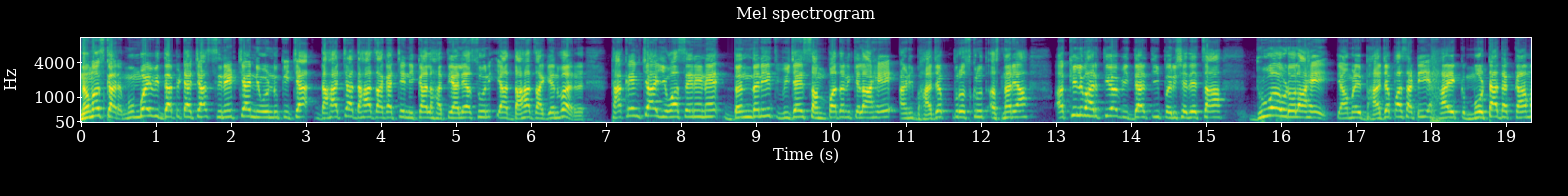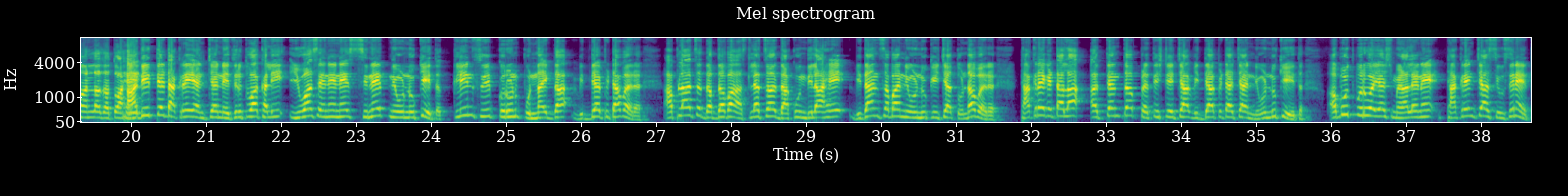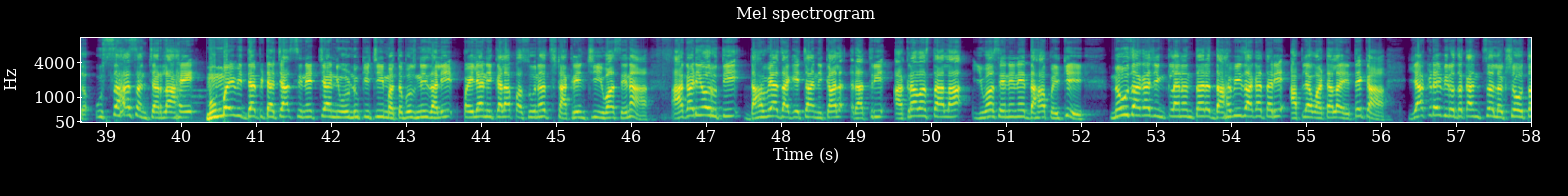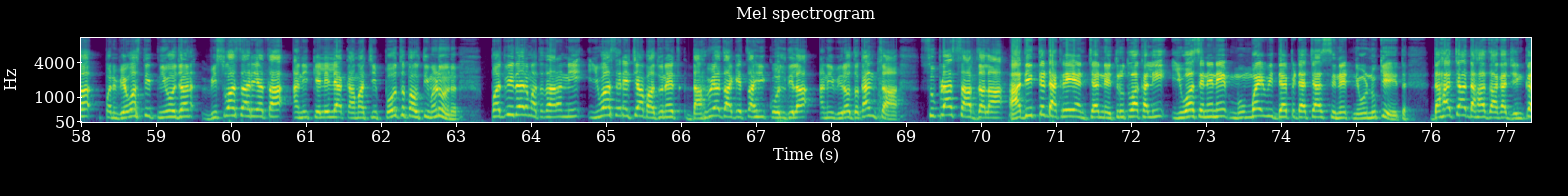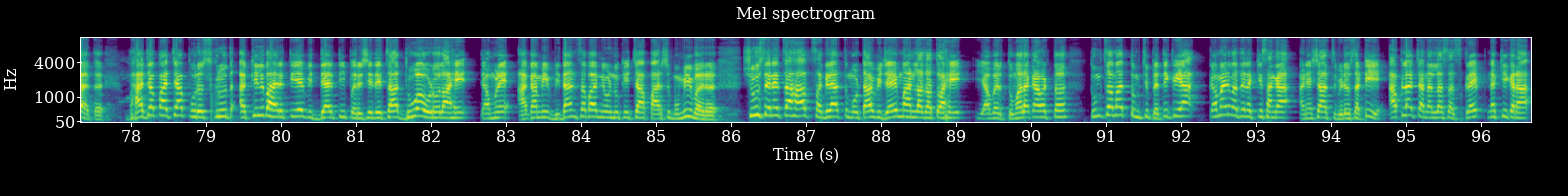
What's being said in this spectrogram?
नमस्कार. मुंबई विद्यापीठाच्या सिनेटच्या निवडणुकीच्या दहाच्या दहा जागाचे निकाल हाती आले असून या दहा जागेंवर ठाकरेंच्या युवा सेनेने दणदणीत विजय संपादन केला आहे आणि भाजप पुरस्कृत असणाऱ्या अखिल भारतीय विद्यार्थी परिषदेचा धुवा उडवला आहे. त्यामुळे भाजपासाठी हा एक मोठा धक्का मानला जातो आहे. आदित्य ठाकरे यांच्या नेतृत्वाखाली युवा सेनेने सिनेत निवडणुकीत क्लीन स्वीप करून पुन्हा एकदा विद्यापीठावर आपलाच दबदबा असल्याचं दाखवून दिलं आहे. विधानसभा निवडणुकीच्या तोंडावर ठाकरे गटाला अत्यंत प्रतिष्ठेच्या विद्यापीठाच्या निवडणुकीत अभूतपूर्व यश मिळाल्याने ठाकरेंच्या शिवसेनेत उत्साह संचारला आहे. मुंबई विद्यापीठाच्या सिनेटच्या निवडणुकीची मतमोजणी झाली. पहिल्या निकालापासूनच ठाकरेंची युवा सेना आघाडीवर होती. दहाव्या जागेचा निकाल रात्री अकरा वाजता आला युवा सेनेने दहा पैकी नऊ जागा जिंकल्यानंतर दहावी जागा तरी आपल्या वाट्याला येते का? याकडे विरोधकांचं लक्ष होतं. पण व्यवस्थित नियोजन विश्वासार्हता आणि केलेल्या कामाची पोचपावती म्हणून पदवीधर मतदारांनी युवासेनेच्या बाजूनेच दहाव्या जागेचाही कोल दिला आणि विरोधकांचा सुपडा साफ झाला. आदित्य ठाकरे यांच्या नेतृत्वाखाली युवासेनेने मुंबई विद्यापीठाच्या सिनेट निवडणुकीत दहाच्या दहा जागा जिंकत भाजपाच्या पुरस्कृत अखिल भारतीय विद्यार्थी परिषदेचा धुवा उडवला आहे. त्यामुळे आगामी विधानसभा निवडणुकीच्या पार्श्वभूमीवर शिवसेनेचा हा सगळ्यात मोठा विजय मानला जातो आहे. यावर तुम्हाला काय वाटतं? तुमचं मत तुमची प्रतिक्रिया कमेंटमध्ये नक्की सांगा आणि अशाच व्हिडिओसाठी आपल्या चॅनलला सबस्क्राईब नक्की करा.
